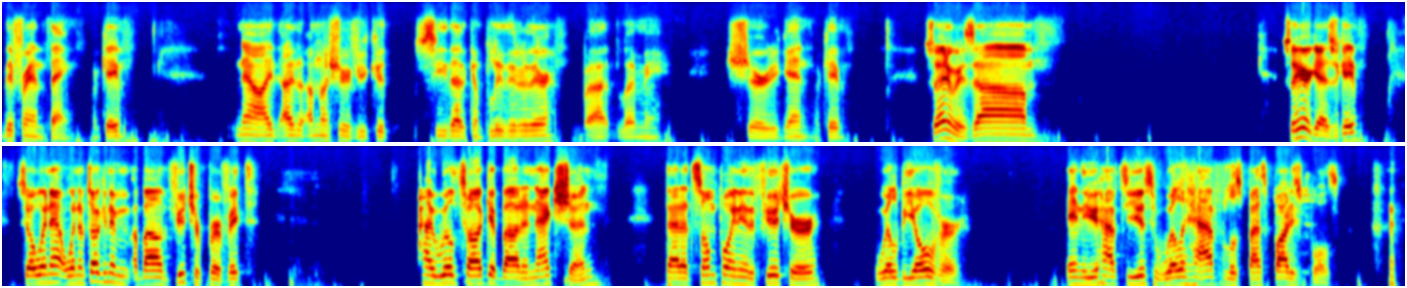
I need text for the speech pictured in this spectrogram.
different thing, okay? Now, I, I I'm not sure if you could see that completely there, but let me share it again, okay? So, anyways, um, so here, guys, okay? So when I when I'm talking about future perfect, I will talk about an action that at some point in the future will be over. And you have to use will have los past participles.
